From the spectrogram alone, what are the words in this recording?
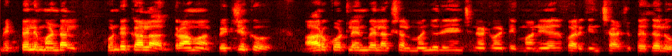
మిట్పల్లి మండల్ కొండకాల గ్రామ బ్రిడ్జికు ఆరు కోట్ల ఎనభై లక్షలు మంజూరు చేయించినటువంటి మా నియోజకవర్గ ఇన్ఛార్జ్ పెద్దలు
